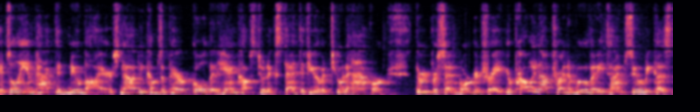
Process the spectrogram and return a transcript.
It's only impacted new buyers. Now it becomes a pair of golden handcuffs to an extent. If you have a two and a half or three percent mortgage rate, you're probably not trying to move anytime soon because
